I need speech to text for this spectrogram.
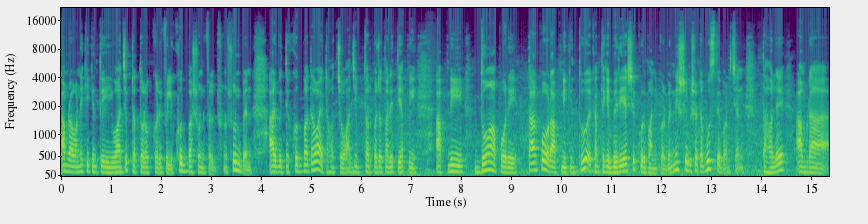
আমরা অনেকে কিন্তু এই ওয়াজিবটা তরক করে ফেলি, খুতবা শুন ফেল, শুনবেন। আরবিতে খুতবা দেওয়া, এটা হচ্ছে ওয়াজিব। তারপর যথারীতি আপনি আপনি দোয়া পড়ে, তারপর আপনি কিন্তু এখান থেকে বেরিয়ে এসে কুরবানি করবেন। নিশ্চয়ই বিষয়টা বুঝতে পারছেন। তাহলে আমরা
